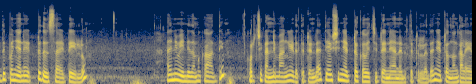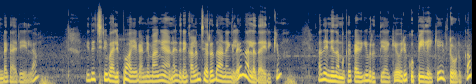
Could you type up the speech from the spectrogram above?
ഇതിപ്പോൾ ഞാൻ എട്ട് ദിവസമായിട്ടേ ഉള്ളൂ. അതിനുവേണ്ടി നമുക്ക് ആദ്യം കുറച്ച് കണ്ണിമാങ്ങ എടുത്തിട്ടുണ്ട്. അത്യാവശ്യം ഞെട്ടൊക്കെ വെച്ചിട്ട് തന്നെയാണ് എടുത്തിട്ടുള്ളത്. ഞെട്ടൊന്നും കളയേണ്ട കാര്യമില്ല. ഇത് ഇച്ചിരി വലിപ്പമായ കണ്ണിമാങ്ങയാണ് ഇതിനേക്കാളും ചെറുതാണെങ്കിൽ നല്ലതായിരിക്കും. അതിനി നമുക്ക് കഴുകി വൃത്തിയാക്കി ഒരു കുപ്പിയിലേക്ക് ഇട്ട് കൊടുക്കാം.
